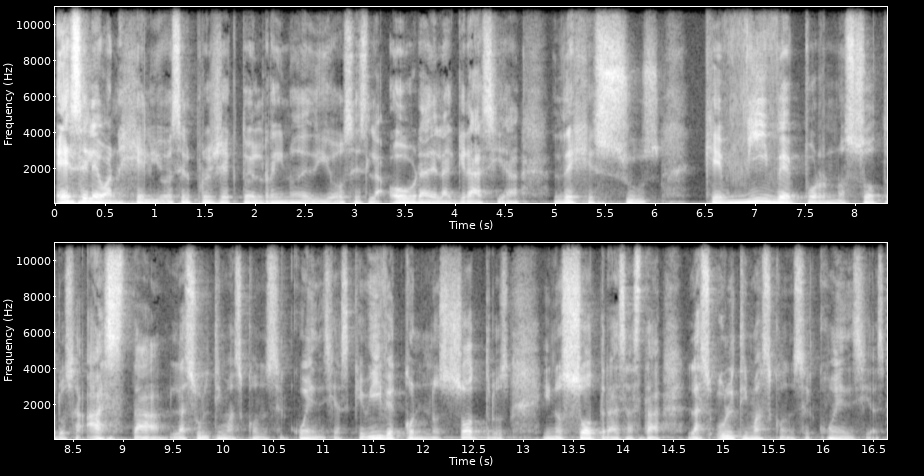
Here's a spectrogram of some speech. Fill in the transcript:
es el Evangelio, es el proyecto del reino de Dios, es la obra de la gracia de Jesús que vive por nosotros hasta las últimas consecuencias, que vive con nosotros y nosotras hasta las últimas consecuencias,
